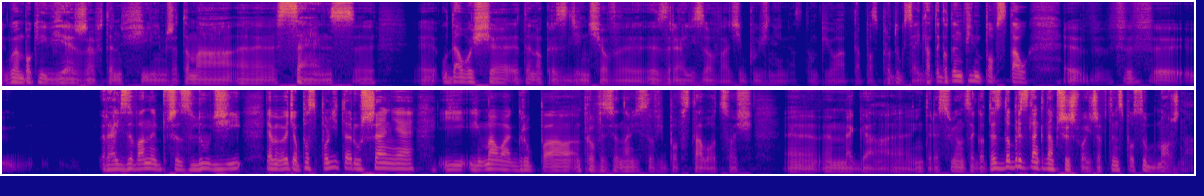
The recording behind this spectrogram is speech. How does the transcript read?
głębokiej wierze w ten film, że to ma e, sens, e, e udało się ten okres zdjęciowy zrealizować i później nastąpiła ta postprodukcja. I dlatego ten film powstał e, w, w, realizowany przez ludzi, ja bym powiedział, pospolite ruszenie i, i mała grupa profesjonalistów i powstało coś e, mega e, interesującego. To jest dobry znak na przyszłość, że w ten sposób można.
